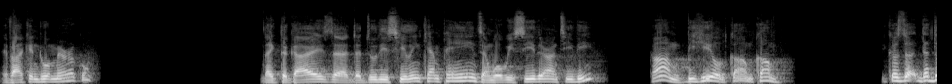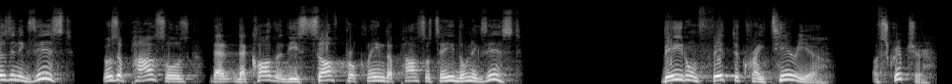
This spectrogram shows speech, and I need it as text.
If I can do a miracle? Like the guys that, that do these healing campaigns and what we see there on TV? Come, be healed, come, come. Because that, that doesn't exist. Those apostles that, that call them these self proclaimed apostles today don't exist. They don't fit the criteria of Scripture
